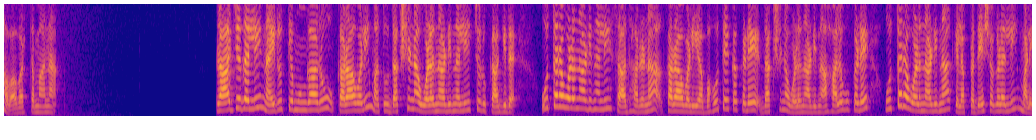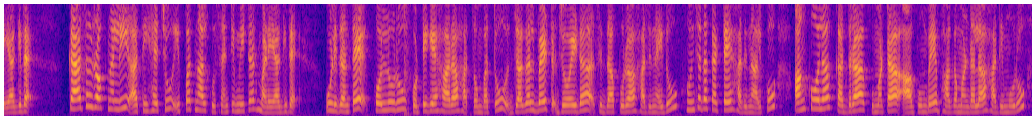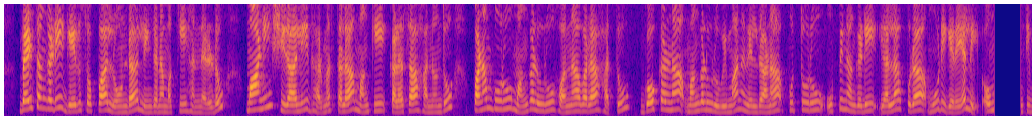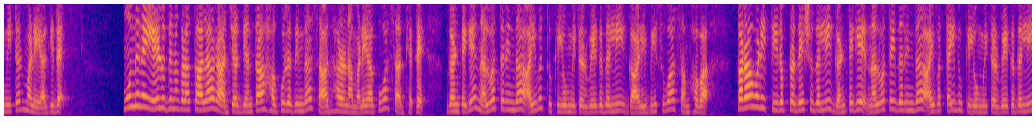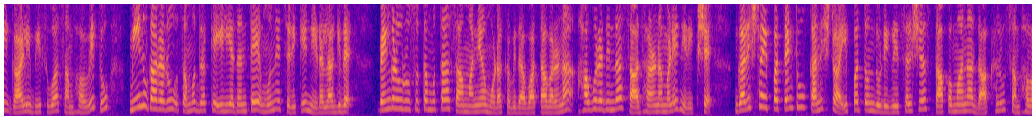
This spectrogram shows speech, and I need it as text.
ಹವಾವರ್ತಮಾನ ರಾಜ್ಯದಲ್ಲಿ ನೈಋತ್ಯ ಮುಂಗಾರು, ಕರಾವಳಿ ಮತ್ತು ದಕ್ಷಿಣ ಒಳನಾಡಿನಲ್ಲಿ ಚುರುಕಾಗಿದೆ. ಉತ್ತರ ಒಳನಾಡಿನಲ್ಲಿ ಸಾಧಾರಣ, ಕರಾವಳಿಯ ಬಹುತೇಕ ಕಡೆ, ದಕ್ಷಿಣ ಒಳನಾಡಿನ ಹಲವು ಕಡೆ, ಉತ್ತರ ಒಳನಾಡಿನ ಕೆಲ ಪ್ರದೇಶಗಳಲ್ಲಿ ಮಳೆಯಾಗಿದೆ. ಕ್ಯಾಸಲ್ ರಾಕ್ನಲ್ಲಿ ಅತಿ ಹೆಚ್ಚು ಇಪ್ಪತ್ನಾಲ್ಕು ಸೆಂಟಿಮೀಟರ್ ಮಳೆಯಾಗಿದೆ. ಉಳಿದಂತೆ ಕೊಲ್ಲೂರು, ಕೊಟ್ಟಿಗೆಹಾರ ಹತ್ತೊಂಬತ್ತು, ಜಗಲ್ಬೆಟ್, ಜೋಯ್ಡ, ಸಿದ್ದಾಪುರ ಹದಿನೈದು, ಹುಂಚದಕಟ್ಟೆ ಹದಿನಾಲ್ಕು, ಅಂಕೋಲ, ಕದ್ರ, ಕುಮಟ, ಆಗುಂಬೆ, ಭಾಗಮಂಡಲ ಹದಿಮೂರು, ಬೆಳ್ತಂಗಡಿ, ಗೇರುಸೊಪ್ಪ, ಲೋಂಡ, ಲಿಂಗನಮಕ್ಕಿ ಹನ್ನೆರಡು, ಮಾಣಿ, ಶಿರಾಲಿ, ಧರ್ಮಸ್ಥಳ, ಮಂಕಿ, ಕಳಸ ಹನ್ನೊಂದು, ಪಣಂಬೂರು, ಮಂಗಳೂರು, ಹೊನ್ನಾವರ ಹತ್ತು, ಗೋಕರ್ಣ, ಮಂಗಳೂರು ವಿಮಾನ ನಿಲ್ದಾಣ, ಪುತ್ತೂರು, ಉಪ್ಪಿನಂಗಡಿ, ಯಲ್ಲಾಪುರ, ಮೂಡಿಗೆರೆಯಲ್ಲಿ ಒಂಬತ್ತು ಸೆಂಟಿಮೀಟರ್ ಮಳೆಯಾಗಿದೆ. ಮುಂದಿನ ಏಳು ದಿನಗಳ ಕಾಲ ರಾಜ್ಯಾದ್ಯಂತ ಹಗುರದಿಂದ ಸಾಧಾರಣ ಮಳೆಯಾಗುವ ಸಾಧ್ಯತೆ. ಗಂಟೆಗೆ ನಲವತ್ತರಿಂದ ಐವತ್ತು ಕಿಲೋಮೀಟರ್ ವೇಗದಲ್ಲಿ ಗಾಳಿ ಬೀಸುವ ಸಂಭವ. ಕರಾವಳಿ ತೀರ ಪ್ರದೇಶದಲ್ಲಿ ಗಂಟೆಗೆ ನಲವತ್ತೈದರಿಂದ ಐವತ್ತೈದು ಕಿಲೋಮೀಟರ್ ವೇಗದಲ್ಲಿ ಗಾಳಿ ಬೀಸುವ ಸಂಭವವಿದ್ದು, ಮೀನುಗಾರರು ಸಮುದ್ರಕ್ಕೆ ಇಳಿಯದಂತೆ ಮುನ್ನೆಚ್ಚರಿಕೆ ನೀಡಲಾಗಿದೆ. ಬೆಂಗಳೂರು ಸುತ್ತಮುತ್ತ ಸಾಮಾನ್ಯ ಮೋಡ ಕವಿದ ವಾತಾವರಣ, ಹಗುರದಿಂದ ಸಾಧಾರಣ ಮಳೆ ನಿರೀಕ್ಷೆ. ಗರಿಷ್ಠ ಇಪ್ಪತ್ತೆಂಟು, ಕನಿಷ್ಠ ಇಪ್ಪತ್ತೊಂದು ಡಿಗ್ರಿ ಸೆಲ್ಸಿಯಸ್ ತಾಪಮಾನ ದಾಖಲು ಸಂಭವ.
